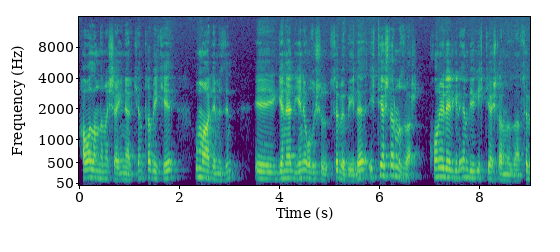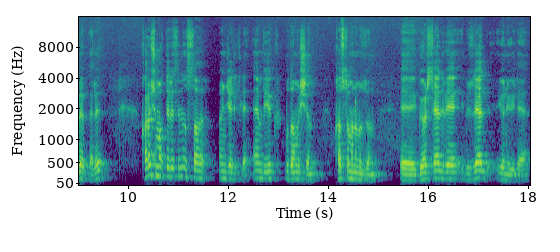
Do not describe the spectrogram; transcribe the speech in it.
Havalandan aşağı inerken tabii ki bu mahallemizin e, genel yeni oluşu sebebiyle ihtiyaçlarımız var. Konuyla ilgili en büyük ihtiyaçlarımızdan sebepleri Karaçumak Deresi'nin ıslahı öncelikle en büyük Budamış'ın, Kastamonumuzun e, görsel ve güzel yönüyle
